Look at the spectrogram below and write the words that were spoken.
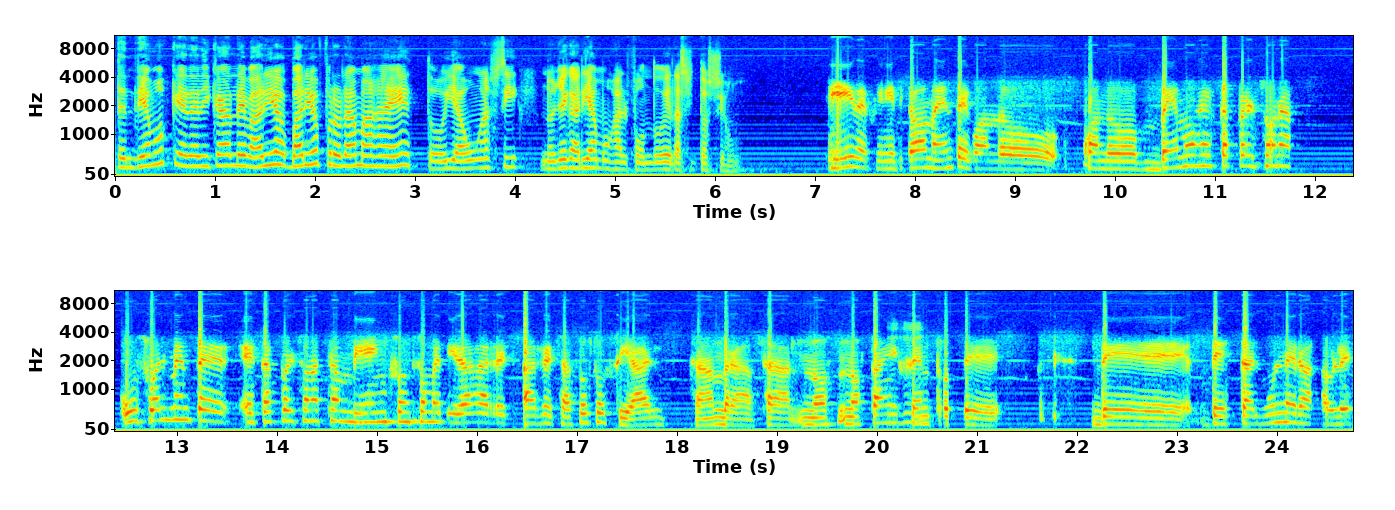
tendríamos que dedicarle varios, varios programas a esto y aún así no llegaríamos al fondo de la situación. Sí, definitivamente, cuando, cuando vemos estas personas, usualmente estas personas también son sometidas a rechazo social Sandra, o sea, no, no están exentos de, de, estar vulnerables,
